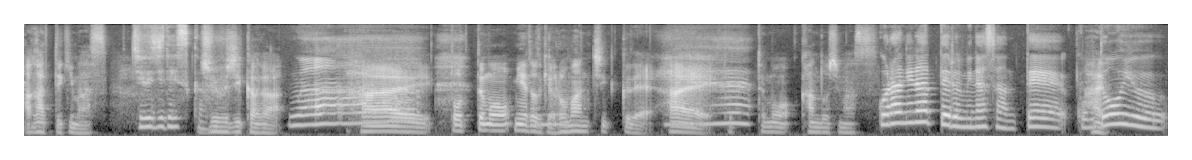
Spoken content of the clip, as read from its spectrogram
上がってきます。十字ですか。十字架が。はい、とっても見えた時はロマンチックで、はい、へーとっても感動します。ご覧になってる皆さんってこう、はい。どういう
